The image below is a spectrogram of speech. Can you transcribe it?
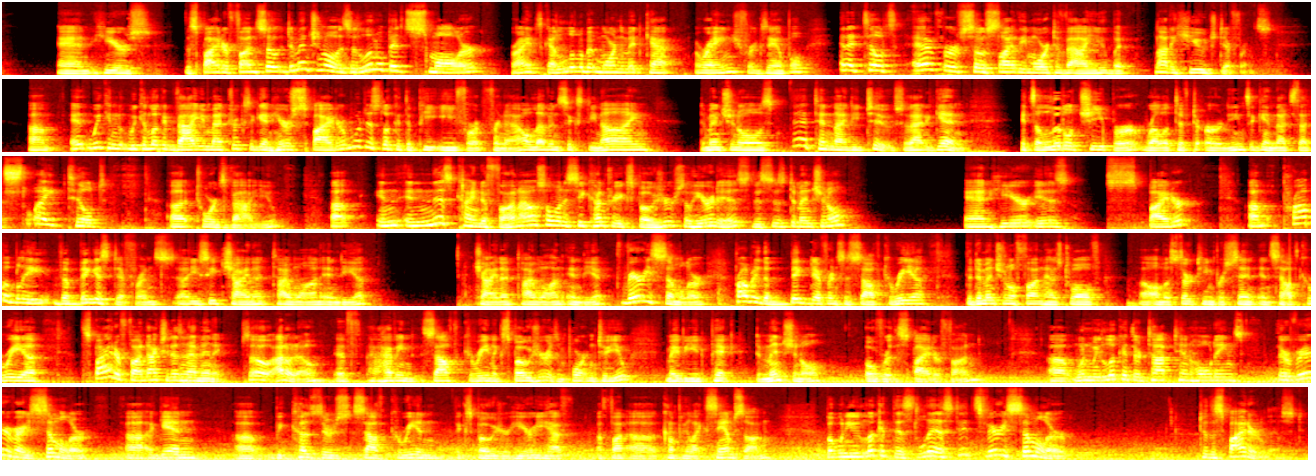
And here's the spider fund. So dimensional is a little bit smaller, right? It's got a little bit more in the mid cap range, for example, and it tilts ever so slightly more to value, but not a huge difference. Um, and we can we can look at value metrics. Again, here's Spider. We'll just look at the PE for it for now. 1169, dimensionals, eh, 1092. So that again, it's a little cheaper relative to earnings. Again, that's that slight tilt uh, towards value. Uh, in, in this kind of fund, I also want to see country exposure. So here it is. This is dimensional. And here is Spider. Um, probably the biggest difference, uh, you see China, Taiwan, India. China, Taiwan, India, very similar. Probably the big difference is South Korea. The Dimensional Fund has 12, uh, almost 13% in South Korea. Spider Fund actually doesn't have any. So I don't know if having South Korean exposure is important to you. Maybe you'd pick Dimensional over the Spider Fund. Uh, when we look at their top 10 holdings, they're very, very similar. Uh, again, uh, because there's South Korean exposure here, you have a, a, company like Samsung. But when you look at this list, it's very similar to the Spider list.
